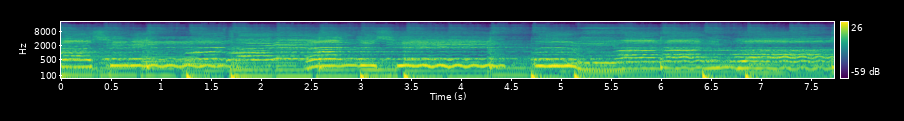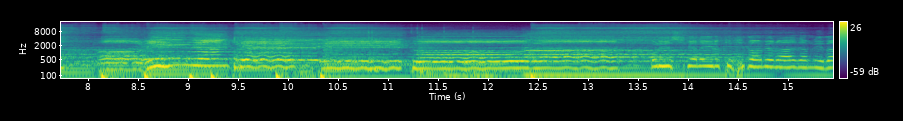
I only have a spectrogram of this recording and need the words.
구원하시니 만드신 우리 하나님과 어린 양께 있도다 우리 시간에 이렇게 기도하며 나아갑니다.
